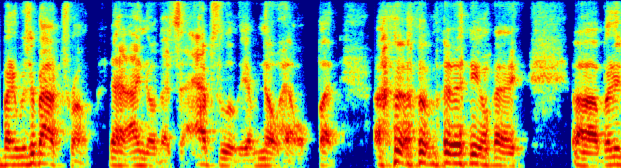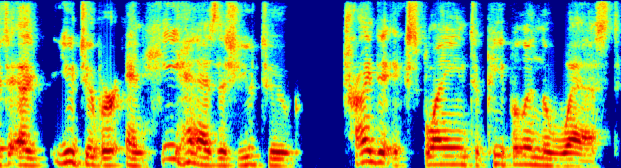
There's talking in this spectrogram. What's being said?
but it was about Trump. I know that's absolutely of no help, but uh, but anyway, uh, but it's a YouTuber, and he has this YouTube trying to explain to people in the West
